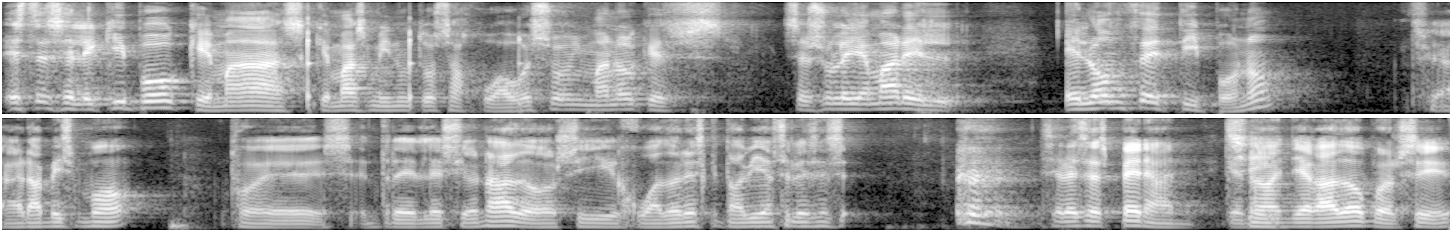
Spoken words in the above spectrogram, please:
Este es el equipo que más, que más minutos ha jugado. Eso, Imanol, que es- se suele llamar el, el 11 tipo, ¿no? Sea, ahora mismo, pues entre lesionados y jugadores que todavía se les, es- se les esperan, que Sí. no han llegado, pues sí,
